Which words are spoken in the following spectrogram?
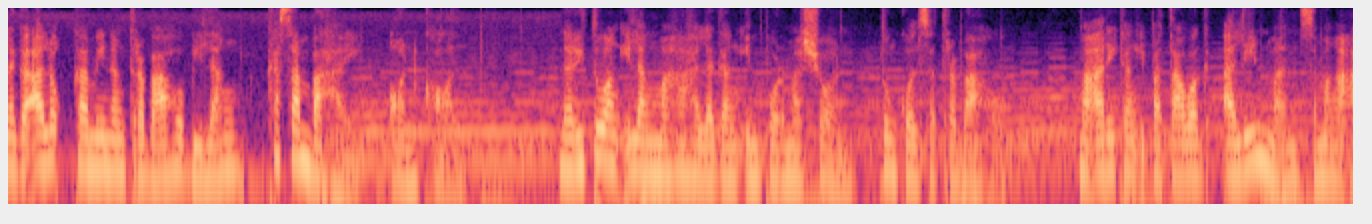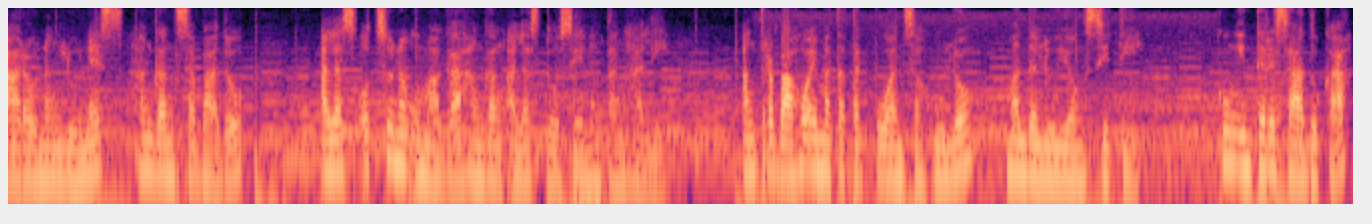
Nag-aalok kami ng trabaho bilang kasambahay on call. Narito ang ilang mahahalagang impormasyon tungkol sa trabaho. Maari kang ipatawag alinman sa mga araw ng lunes hanggang sabado, alas 8 ng umaga hanggang alas 12 ng tanghali. Ang trabaho ay matatagpuan sa Hulo, Mandaluyong City. Kung interesado ka,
